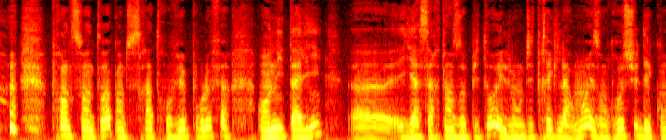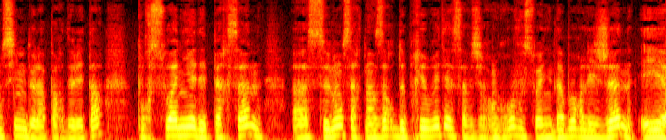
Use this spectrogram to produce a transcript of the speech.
prendre soin de toi quand tu seras trop vieux pour le faire. En Italie, euh, il y a certains hôpitaux, ils l'ont dit très clairement, ils ont reçu des consignes de la part de l'État pour soigner des personnes euh, selon certains ordres de priorité. Ça veut dire en gros, vous soignez d'abord les jeunes et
